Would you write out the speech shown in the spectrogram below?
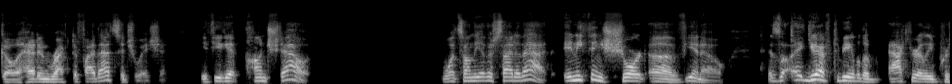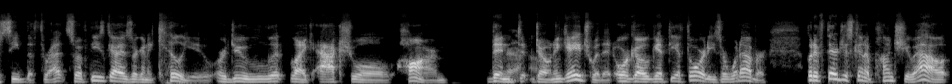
go ahead and rectify that situation. If you get punched out what's on the other side of that? Anything short of you know as, you have to be able to accurately perceive the threat. So if these guys are going to kill you or do lit, like actual harm then d- don't engage with it or go get the authorities or whatever. But if they're just going to punch you out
